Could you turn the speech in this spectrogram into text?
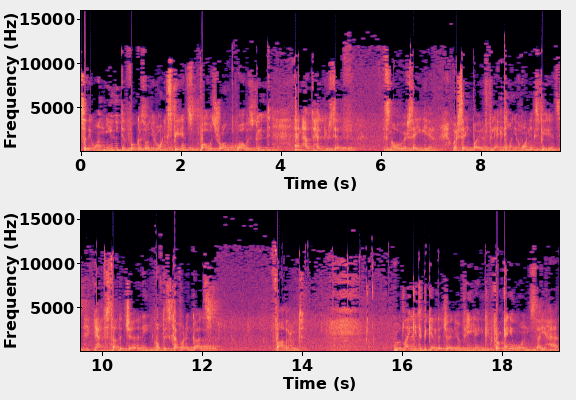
So they want you to focus on your own experience, what was wrong, what was good, and how to help yourself. This is not what we're saying here. We're saying by reflecting on your own experience, you have to start the journey of discovering God's fatherhood. Would like you to begin the journey of healing from any wounds that you had.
